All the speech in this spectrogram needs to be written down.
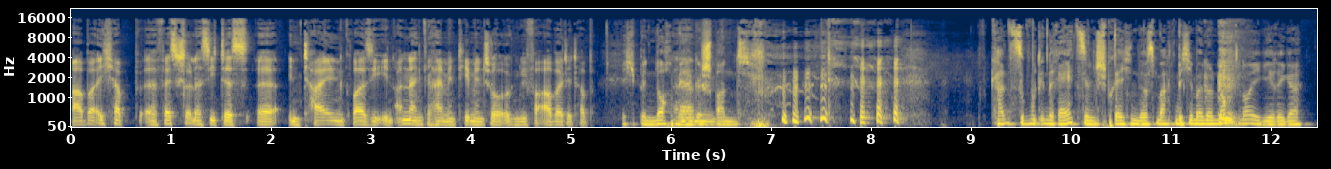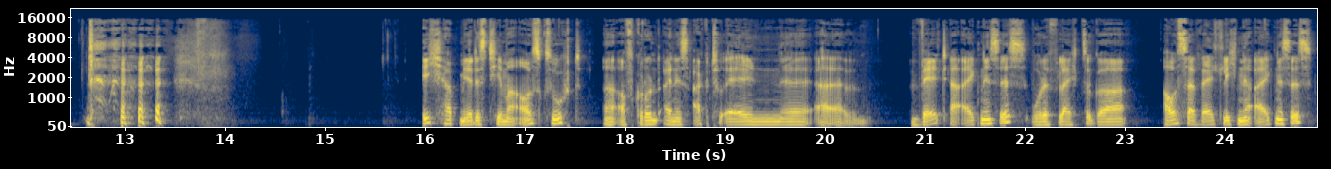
aber ich habe äh, festgestellt, dass ich das äh, in Teilen quasi in anderen geheimen Themen schon irgendwie verarbeitet habe. Ich bin noch mehr Ähm. gespannt. du kannst so gut in Rätseln sprechen, das macht mich immer nur noch neugieriger. Ich habe mir das Thema ausgesucht äh, aufgrund eines aktuellen äh, äh, Weltereignisses oder vielleicht sogar außerweltlichen Ereignisses.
